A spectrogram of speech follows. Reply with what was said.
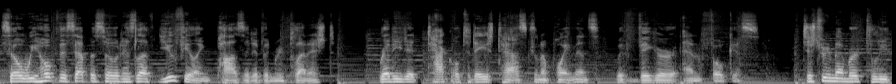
So, we hope this episode has left you feeling positive and replenished, ready to tackle today's tasks and appointments with vigor and focus. Just remember to leave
